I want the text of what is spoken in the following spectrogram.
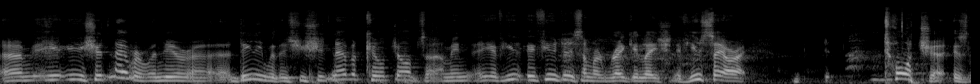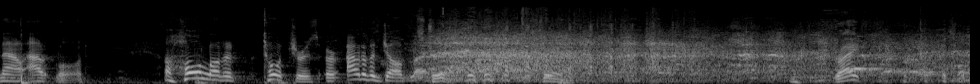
Um, you, you should never, when you're uh, dealing with this, you should never kill jobs. I mean, if you if you do some regulation, if you say, all right, torture is now outlawed, a whole lot of torturers are out of a job. Like, Right?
